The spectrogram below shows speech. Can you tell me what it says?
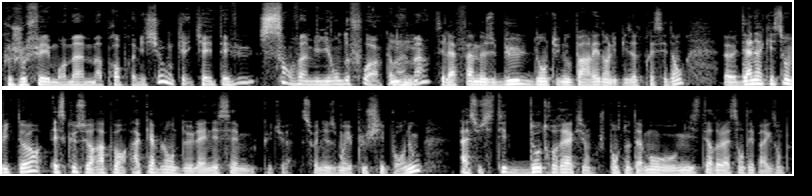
que je fais moi-même ma propre émission, qui, a été vue 120 millions de fois quand même. Hein. C'est la fameuse bulle dont tu nous parlais dans l'épisode précédent. Euh, dernière question, Victor. Est-ce que ce rapport accablant de la NSM que tu as soigneusement épluché pour nous a suscité d'autres réactions? Je pense notamment au ministère de la Santé, par exemple.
